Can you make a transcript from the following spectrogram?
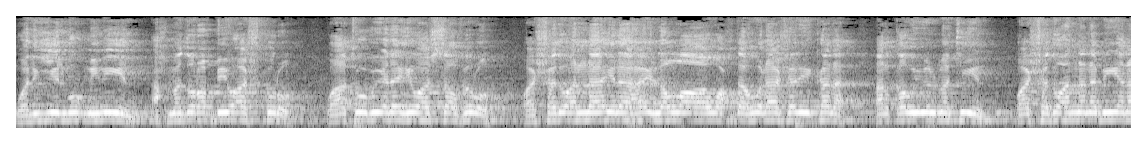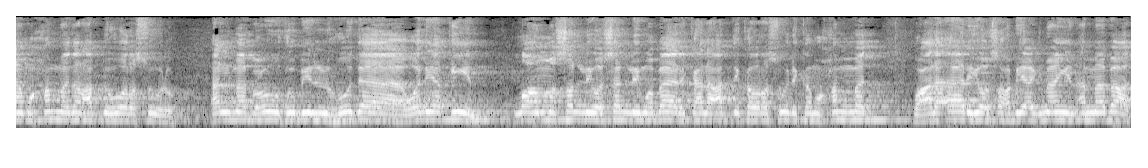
ولي المؤمنين أحمد ربي وأشكره وأتوب إليه وأستغفره وأشهد أن لا إله إلا الله وحده لا شريك له القوي المتين وأشهد أن نبينا محمدا عبده ورسوله المبعوث بالهدى واليقين. اللهم صل وسلم وبارك على عبدك ورسولك محمد وعلى آله وصحبه أجمعين. أما بعد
